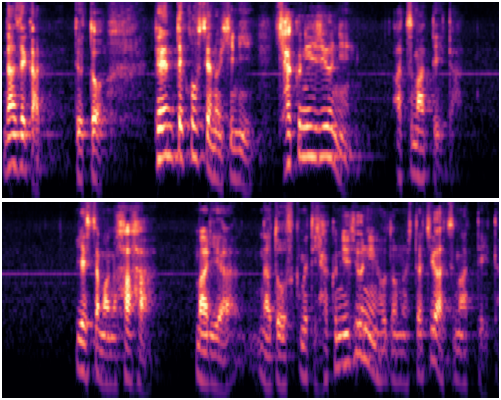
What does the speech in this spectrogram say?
なぜかっていうとペンテコステの日に120人集まっていた。イエス様の母マリアなどを含めて120人ほどの人たちが集まっていた。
